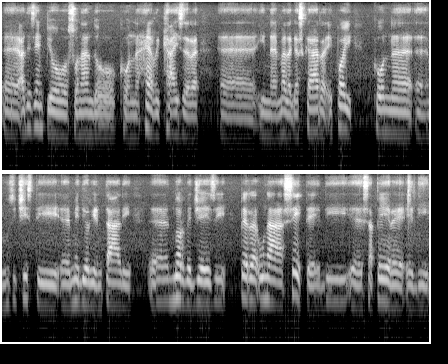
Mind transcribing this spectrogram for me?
eh, ad esempio suonando con Henry Kaiser eh, in Madagascar e poi con eh, musicisti eh, medio orientali, norvegesi, per una sete di sapere e di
